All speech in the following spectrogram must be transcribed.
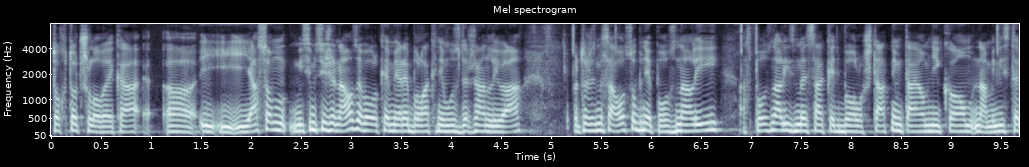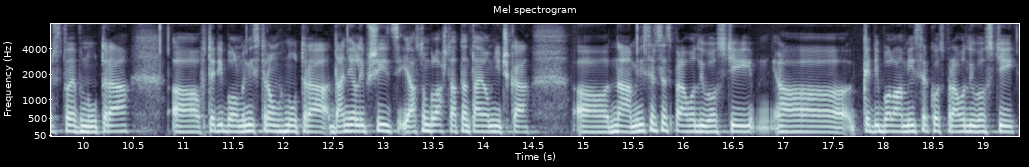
tohto človeka. Ja som, myslím si, že naozaj vo veľkej miere bola k nemu zdržanlivá, pretože sme sa osobne poznali a spoznali sme sa, keď bol štátnym tajomníkom na ministerstve vnútra. Vtedy bol ministrom vnútra Daniel Lipšic, ja som bola štátna tajomnička na ministerstve spravodlivosti, kedy bola ministerkou spravodlivosti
